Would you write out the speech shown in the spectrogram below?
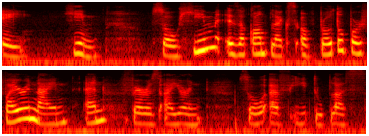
A, heme. So heme is a complex of protoporphyrin 9 and ferrous iron so Fe2+. plus.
